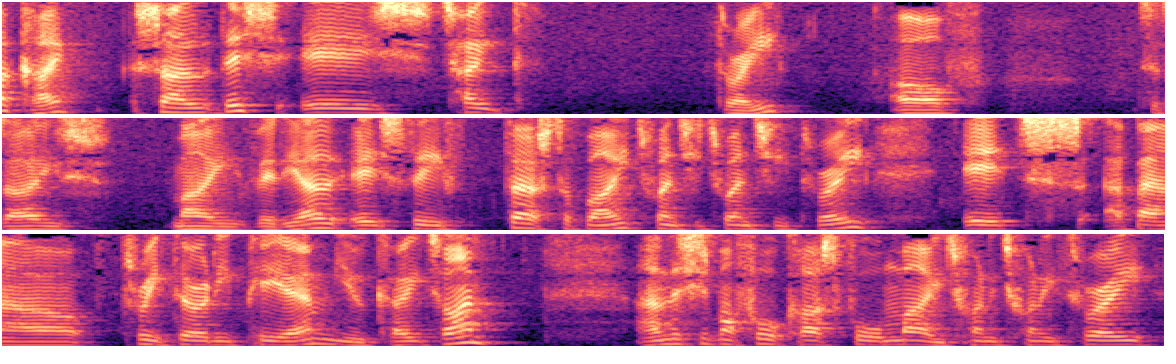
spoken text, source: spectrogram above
Okay, so this is take three of today's May video. It's the 1st of May 2023. It's about 3.30 p.m. UK time. And this is my forecast for May 2023.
